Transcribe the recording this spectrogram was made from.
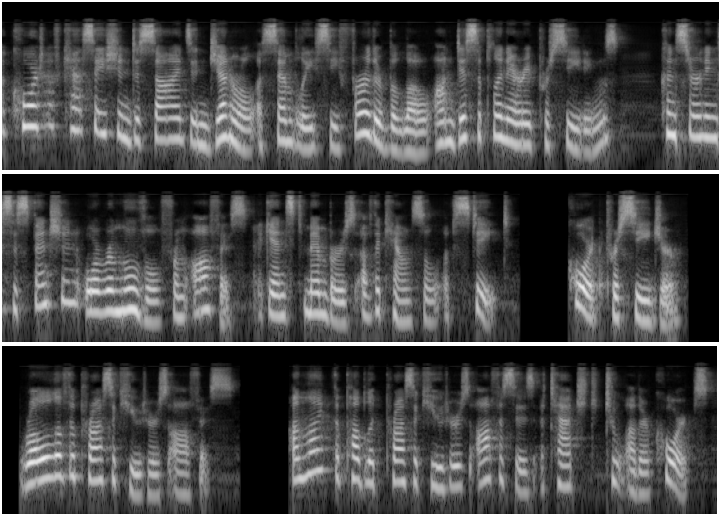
A Court of Cassation decides in General Assembly see further below on disciplinary proceedings concerning suspension or removal from office against members of the Council of State. Court procedure. Role of the prosecutor's office. Unlike the public prosecutor's offices attached to other courts,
